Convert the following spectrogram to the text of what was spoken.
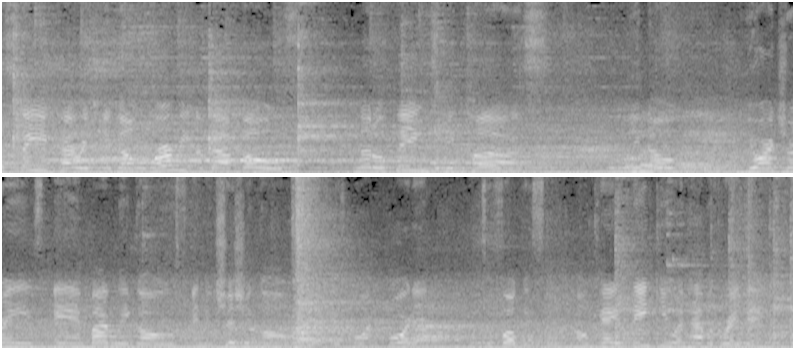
Stay encouraged and don't worry about those little things because, you know, your dreams and bodily goals and nutrition goals is more important to focus on. Okay, thank you and have a great day.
